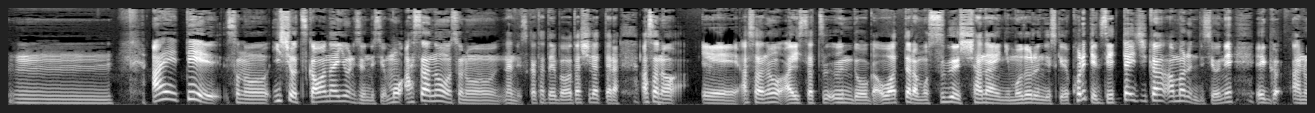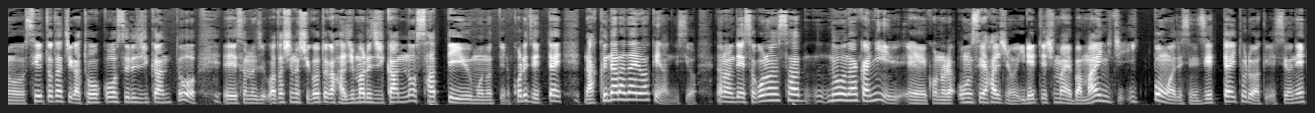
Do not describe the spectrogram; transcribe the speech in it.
うーん、あえて、その、意思を使わないようにするんですよ。もう朝の、その、何ですか？例えば私だったら、朝の、えー、朝の挨拶運動が終わったらもうすぐ車内に戻るんですけど、これって絶対時間余るんですよね。えー、あの、生徒たちが登校する時間と、えー、その、私の仕事が始まる時間の差っていうものっていうの、これ絶対なくならないわけなんですよ。なので、そこの差の中に、えー、この音声配信を入れてしまえば、毎日1本はですね、絶対取るわけですよね。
